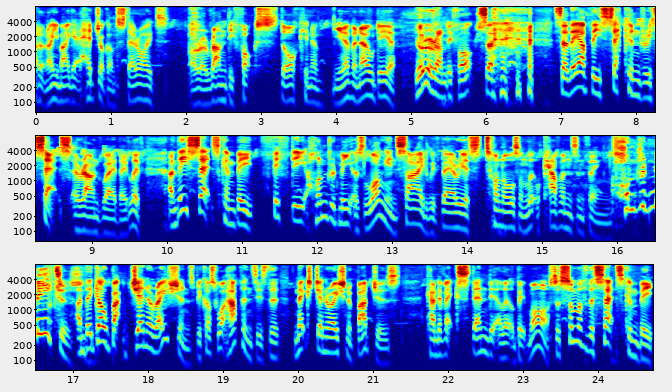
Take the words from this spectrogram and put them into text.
I don't know, you might get a hedgehog on steroids or a Randy Fox stalking them. You never know, do you? You're a Randy Fox. So, so they have these secondary sets around where they live. And these sets can be 50, 100 metres long inside with various tunnels and little caverns and things. 100 metres. And they go back generations because what happens is the next generation of badgers kind of extend it a little bit more. So some of the sets can be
